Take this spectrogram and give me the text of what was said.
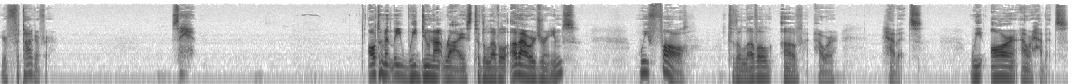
You're a photographer. Say it. Ultimately, we do not rise to the level of our dreams. We fall to the level of our habits. We are our habits.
